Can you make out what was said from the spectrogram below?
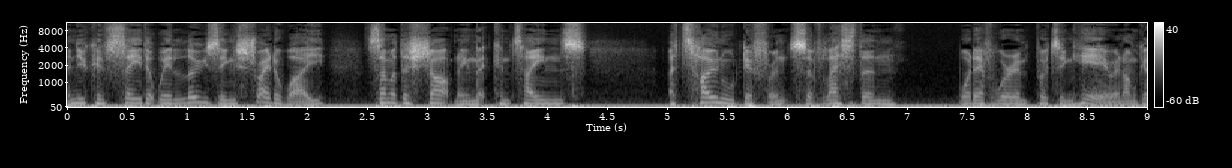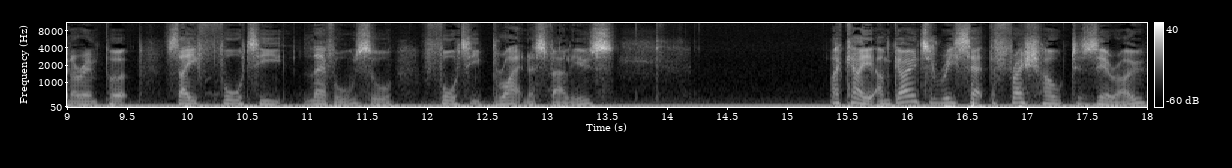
and you can see that we're losing straight away some of the sharpening that contains a tonal difference of less than whatever we're inputting here and I'm going to input say 40 levels or 40 brightness values. Okay I'm going to reset the threshold to 0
